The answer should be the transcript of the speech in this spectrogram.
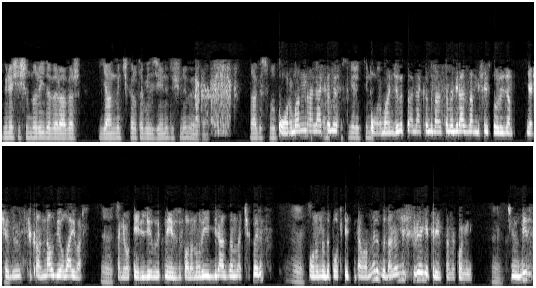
güneş ışınlarıyla beraber yangın çıkartabileceğini düşünemiyorum. Yani. Douglas bu Ormanla alakalı gerektiğini ormancılıkla alakalı ben sana birazdan bir şey soracağım. Yaşadığın skandal bir olay var. evet Hani o 50 yıllık mevzu falan. Orayı birazdan açıklarız. evet Onunla da podcast'i tamamlarız da ben önce şuraya getireyim sana konuyu. evet Şimdi bir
